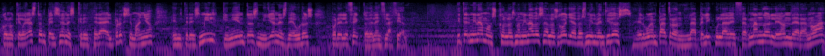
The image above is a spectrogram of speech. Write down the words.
con lo que el gasto en pensiones crecerá el próximo año en 3.500 millones de euros por el efecto de la inflación. Y terminamos con los nominados a los Goya 2022. El buen patrón, la película de Fernando León de Aranoa,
